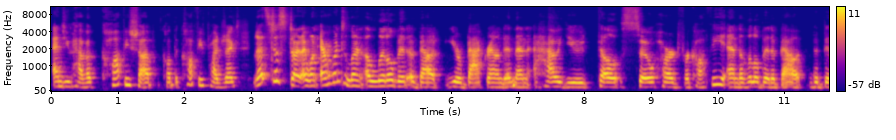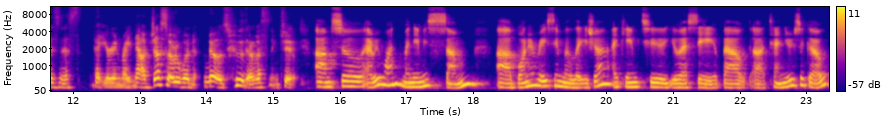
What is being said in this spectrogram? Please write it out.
and you have a coffee shop called the Coffee Project. Let's just start. I want everyone to learn a little bit about your background and then how you fell so hard for coffee and a little bit about the business that you're in right now, just so everyone knows who they're listening to. Um, so everyone, my name is Sum. Uh, born and raised in Malaysia, I came to USA about uh, 10 years ago.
